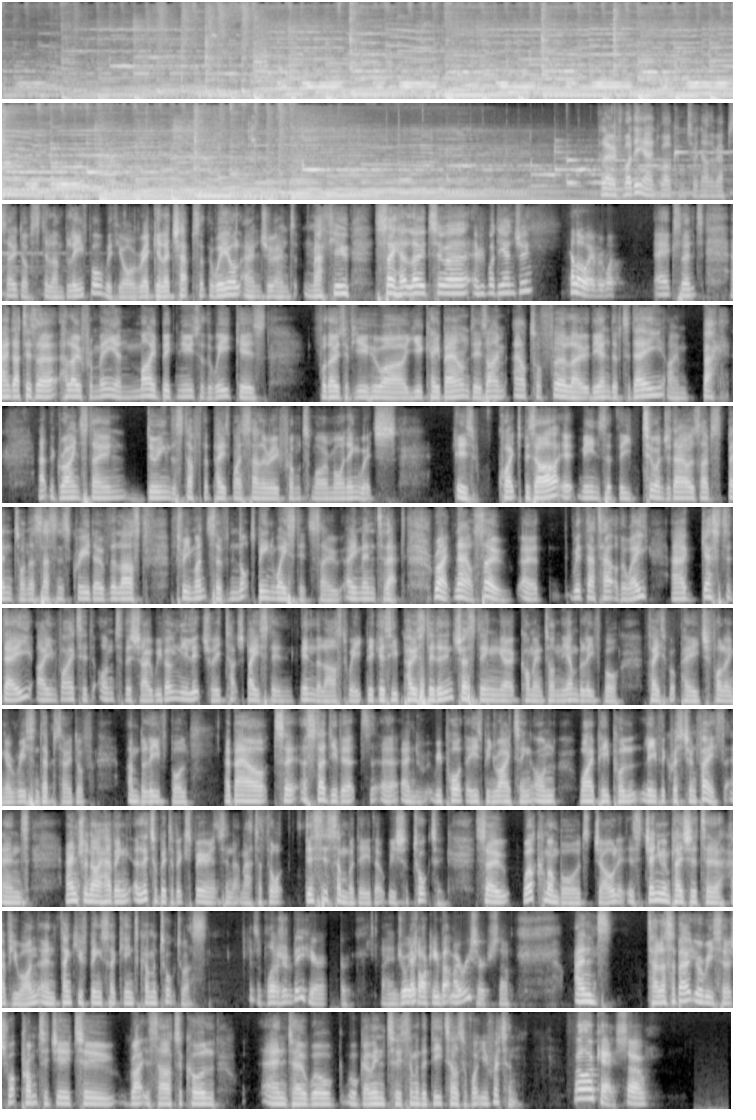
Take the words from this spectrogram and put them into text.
Hello, everybody, and welcome to another episode of Still Unbelievable with your regular chaps at the wheel, Andrew and Matthew. Say hello to uh, everybody, Andrew. Hello, everyone. Excellent. And that is a hello from me. And my big news of the week is for those of you who are UK bound, is I'm out of furlough the end of today. I'm back at the grindstone doing the stuff that pays my salary from tomorrow morning, which is quite bizarre. It means that the 200 hours I've spent on Assassin's Creed over the last three months have not been wasted. So, amen to that. Right now, so uh, with that out of the way, our guest today I invited onto the show. We've only literally touched base in, in the last week because he posted an interesting uh, comment on the Unbelievable Facebook page following a recent episode of Unbelievable about uh, a study that uh, and report that he's been writing on why people leave the Christian faith. And Andrew and I, having a little bit of experience in that matter, thought this is somebody that we should talk to. So, welcome on board, Joel. It is a genuine pleasure to have you on, and thank you for being so keen to come and talk to us. It's a pleasure to be here. I enjoy talking about my research. So, and tell us about your research. What prompted you to write this article? And uh, we'll we'll go into some of the details of what you've written. Well, okay, so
